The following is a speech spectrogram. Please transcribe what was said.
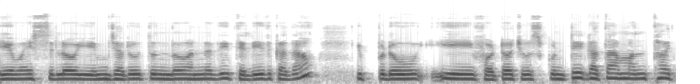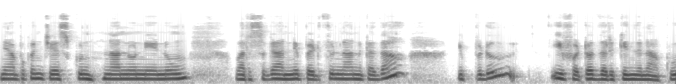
ఏ వయసులో ఏం జరుగుతుందో అన్నది తెలియదు కదా. ఇప్పుడు ఈ ఫోటో చూసుకుంటే గతమంతా జ్ఞాపకం చేసుకుంటున్నాను నేను. వరుసగా అన్ని పెడుతున్నాను కదా. ఇప్పుడు ఈ ఫోటో దొరికింది నాకు.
